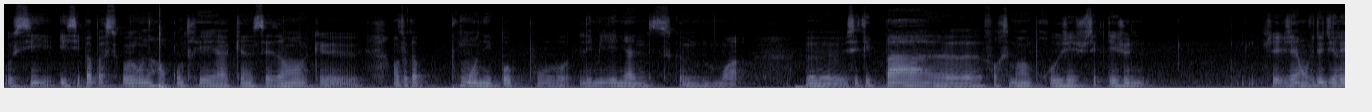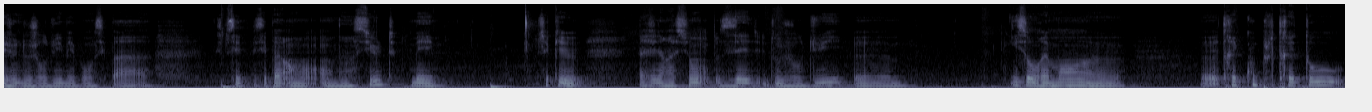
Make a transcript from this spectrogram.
aussi. Et c'est pas parce qu'on a rencontré à 15, 16 ans que, en tout cas pour mon époque, pour les millennials comme moi, euh, c'était pas euh, forcément un projet. Je sais que les jeunes, j'ai envie de dire les jeunes d'aujourd'hui, mais bon, c'est pas, c'est pas en, en, insulte, mais je sais que la génération Z d'aujourd'hui, euh, ils sont vraiment euh, euh, très couple très tôt.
